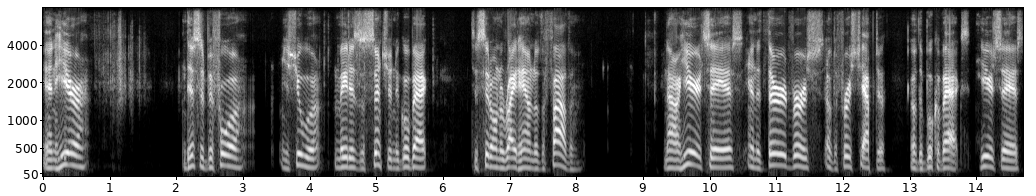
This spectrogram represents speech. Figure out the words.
And here, this is before Yeshua made his ascension to go back to sit on the right hand of the Father. Now, here it says in the third verse of the first chapter of the book of Acts. Here it says,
